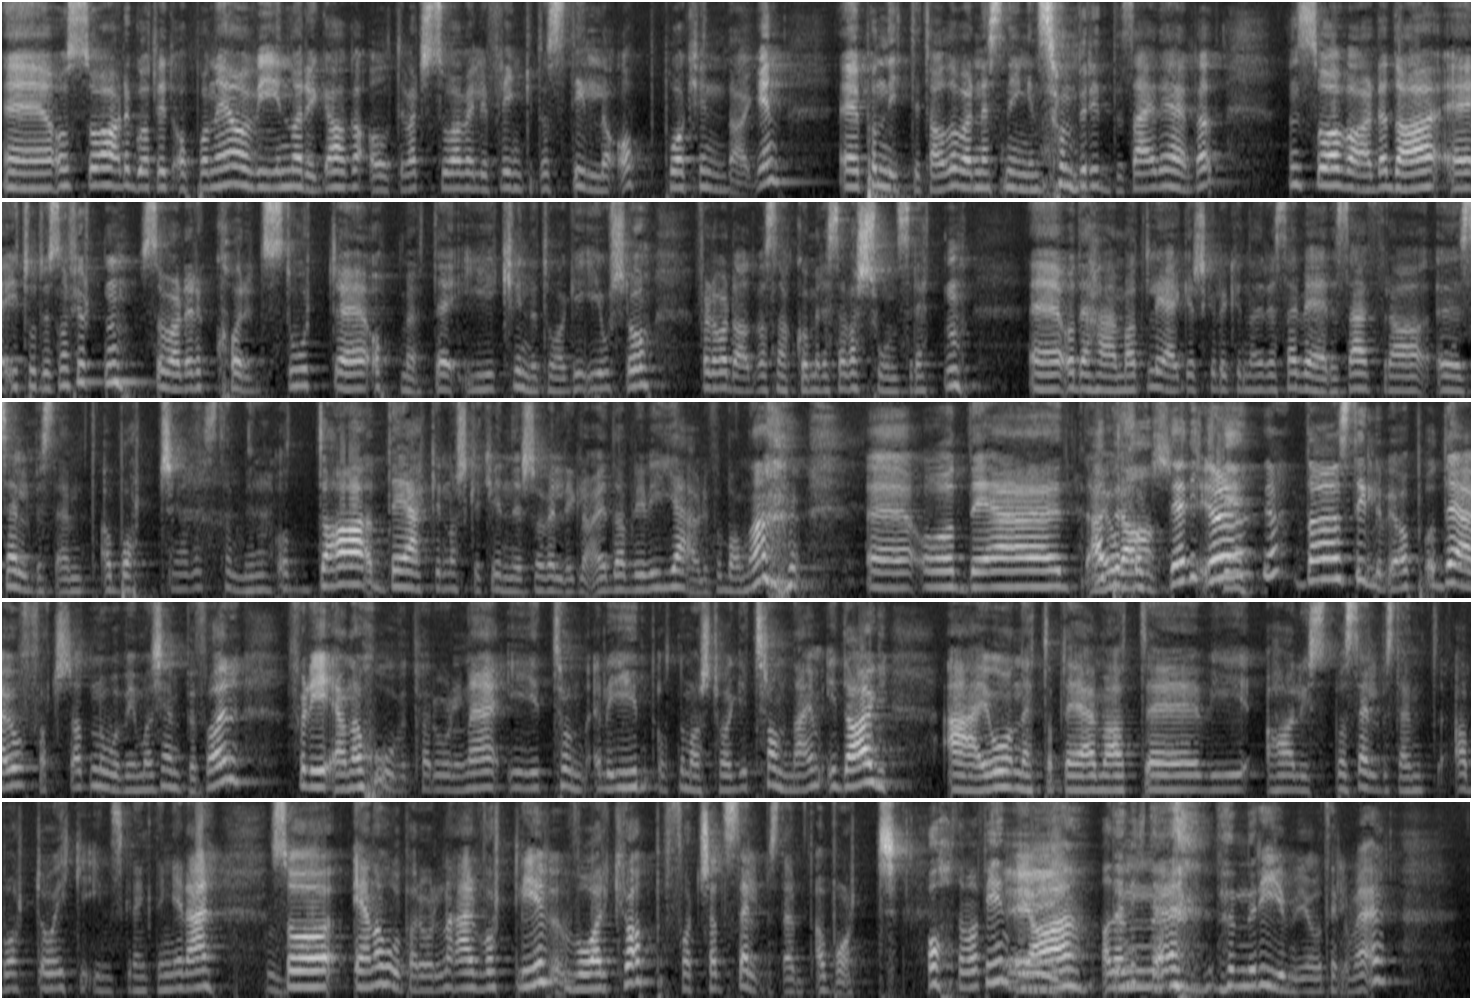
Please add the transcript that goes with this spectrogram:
Eh, og så har det gått litt opp og ned, og vi i Norge har ikke alltid vært så veldig flinke til å stille opp på kvinnedagen. Eh, på 90-tallet var det nesten ingen som brydde seg i det hele tatt. Men så var det da, eh, i 2014, så var det rekordstort eh, oppmøte i kvinnetoget i Oslo. For det var da det var snakk om reservasjonsretten. Eh, og det her med at leger skulle kunne reservere seg fra eh, selvbestemt abort. Ja, det stemmer. Og da, det er ikke norske kvinner så veldig glad i. Da blir vi jævlig forbanna. eh, og det er, er jo bra. Det er viktig. Ja, ja, da stiller vi opp. Og det er jo fortsatt noe vi må kjempe for. Fordi en av hovedparolene i, Trond, eller i 8. mars-toget i Trondheim i dag er jo nettopp det med at eh, vi har lyst på selvbestemt abort og ikke innskrenkninger der. Mm. Så en av hovedparolene er 'Vårt liv, vår kropp, fortsatt selvbestemt abort'. Åh, den var fin. Ja, Ja, den den, den rimer jo til og med.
